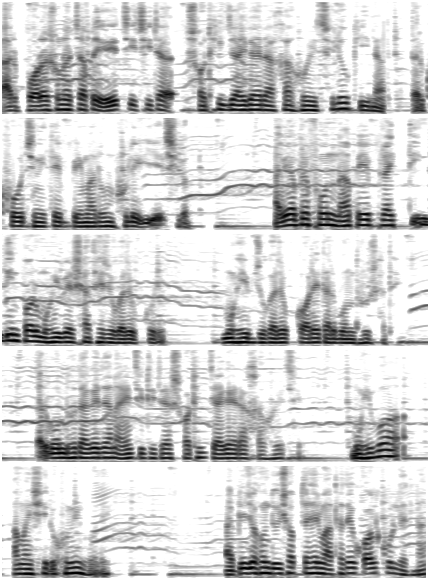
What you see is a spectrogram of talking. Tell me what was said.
আর পড়াশোনার চাপে চিঠিটা সঠিক জায়গায় রাখা হয়েছিল কি না, তার খোঁজ নিতে বেমালুম ভুলে গিয়েছিল। আমি আপনার ফোন না পেয়ে প্রায় তিন দিন পর মহিবের সাথে যোগাযোগ করি। মুহিব যোগাযোগ করে তার বন্ধুর সাথে। তার বন্ধু তাকে জানায় চিঠিটা সঠিক জায়গায় রাখা হয়েছে। মুহিবও আমায় সেরকমই বলে। আপনি যখন দুই সপ্তাহের মাথাতেও কল করলেন না,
